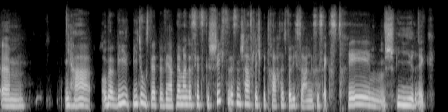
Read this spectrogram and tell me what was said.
ähm, ja, Überbietungswettbewerb. Wenn man das jetzt geschichtswissenschaftlich betrachtet, würde ich sagen, es ist extrem schwierig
